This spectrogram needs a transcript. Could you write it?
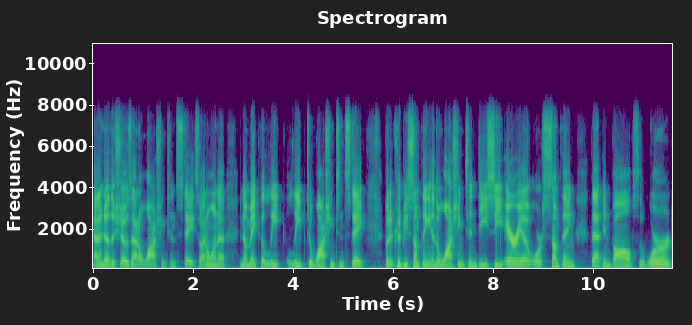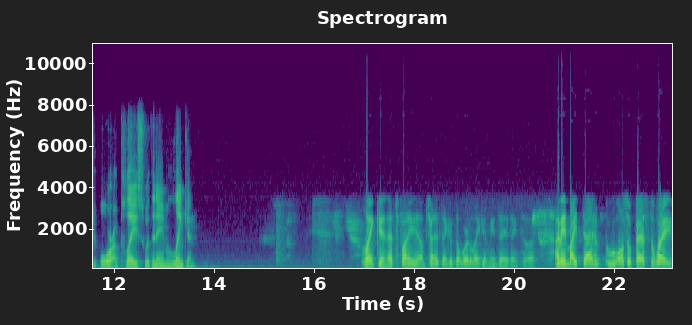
And I know the show's out of Washington State, so I don't want to, you know, make the leap leap to Washington State. But it could be something in the Washington D.C. area or something that involves the word or a place with the name Lincoln. Lincoln. That's funny. I'm trying to think if the word Lincoln means anything to us. I mean, my dad, who also passed away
